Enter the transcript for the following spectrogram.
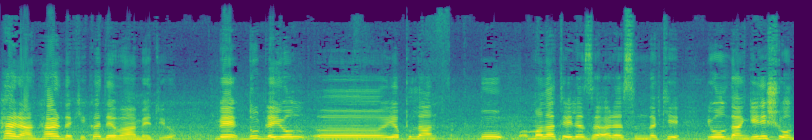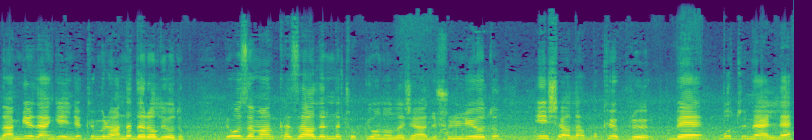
her an her dakika devam ediyor ve duble yol e, yapılan bu Malatya Elazığ arasındaki yoldan geniş yoldan birden gelince Kümürhan'da daralıyorduk. Ve o zaman kazaların da çok yoğun olacağı düşünülüyordu. İnşallah bu köprü ve bu tünelle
